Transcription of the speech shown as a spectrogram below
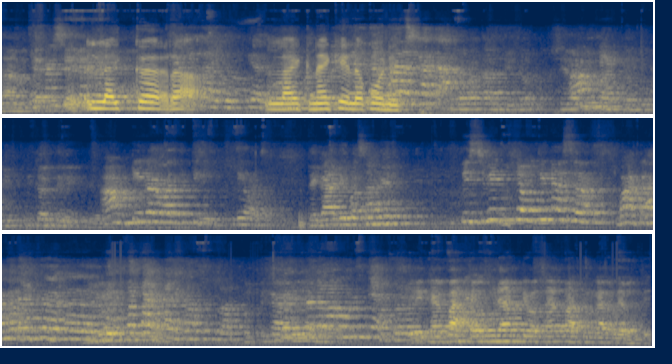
तरी लाईक करा. लाईक नाही केलं कोणीच. ती देवाचं. ते गाडी पिशवीत ठेवती ना हे होते.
